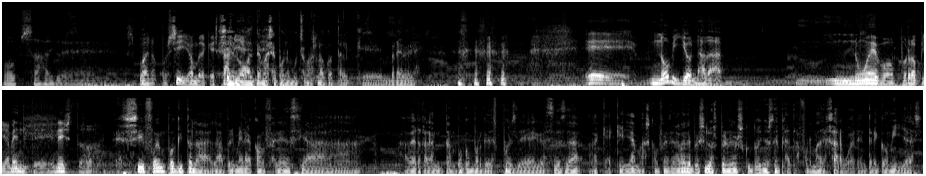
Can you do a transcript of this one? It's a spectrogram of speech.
Of Silence. Bueno, pues sí, hombre, que está sí, bien. luego el tema ¿eh? se pone mucho más loco, tal que en breve. Eh, no vi yo nada nuevo propiamente en esto. Sí, fue un poquito la, la primera conferencia. A ver, gran tampoco porque después de Bethesda, a- aquella más conferencia grande, pero sí los primeros dueños de plataforma de hardware, entre comillas.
